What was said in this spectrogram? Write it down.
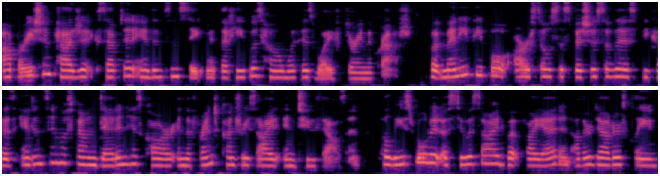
Operation Paget accepted Andanson's statement that he was home with his wife during the crash. But many people are still suspicious of this because Andanson was found dead in his car in the French countryside in 2000. Police ruled it a suicide, but Fayed and other doubters claim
